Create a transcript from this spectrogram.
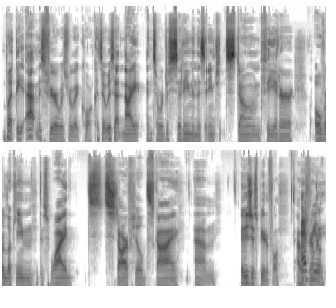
But the atmosphere was really cool because it was at night. And so we're just sitting in this ancient stone theater overlooking this wide star filled sky. Um, it was just beautiful. I was Every, really,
